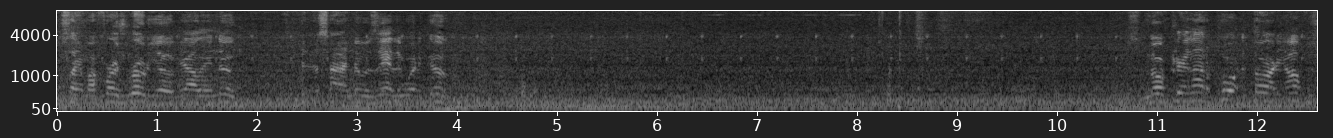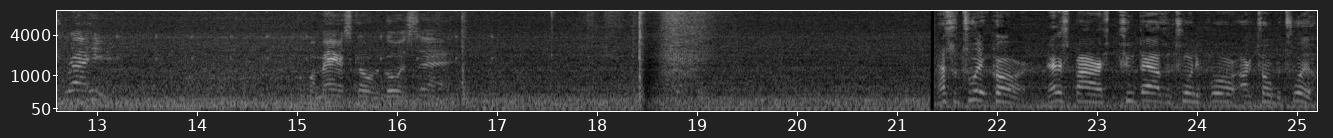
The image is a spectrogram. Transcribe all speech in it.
This ain't my first rodeo, if y'all ain't know. That's how I know exactly where to go. It's North Carolina Port Authority office right here. Put my mask on to go inside. That's a TWIC card. That expires 2024, October 12th.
